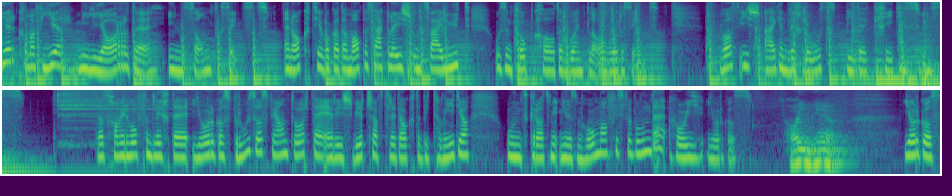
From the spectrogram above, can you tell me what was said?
4,4 Milliarden in den Sand gesetzt. Eine Aktie, die gerade am Absegeln ist und zwei Leute aus dem Topkader, die entlassen worden sind. Was ist eigentlich los bei der Credit Suisse? Das kann mir hoffentlich der Jorgos Brusos beantworten. Er ist Wirtschaftsredakteur bei Tamedia und gerade mit mir aus dem Homeoffice verbunden. Hoi, Jorgos. Hoi, Miriam. Jorgos,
